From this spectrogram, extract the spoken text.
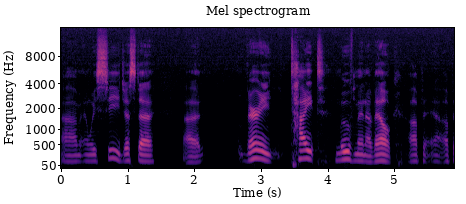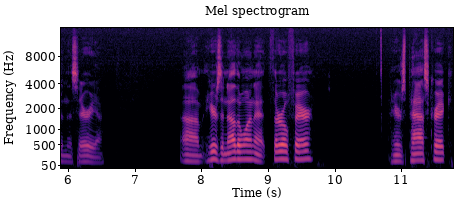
Um, and we see just a, a, very tight movement of elk up, up in this area. Um, here's another one at Thorofare. Here's Pass Creek,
